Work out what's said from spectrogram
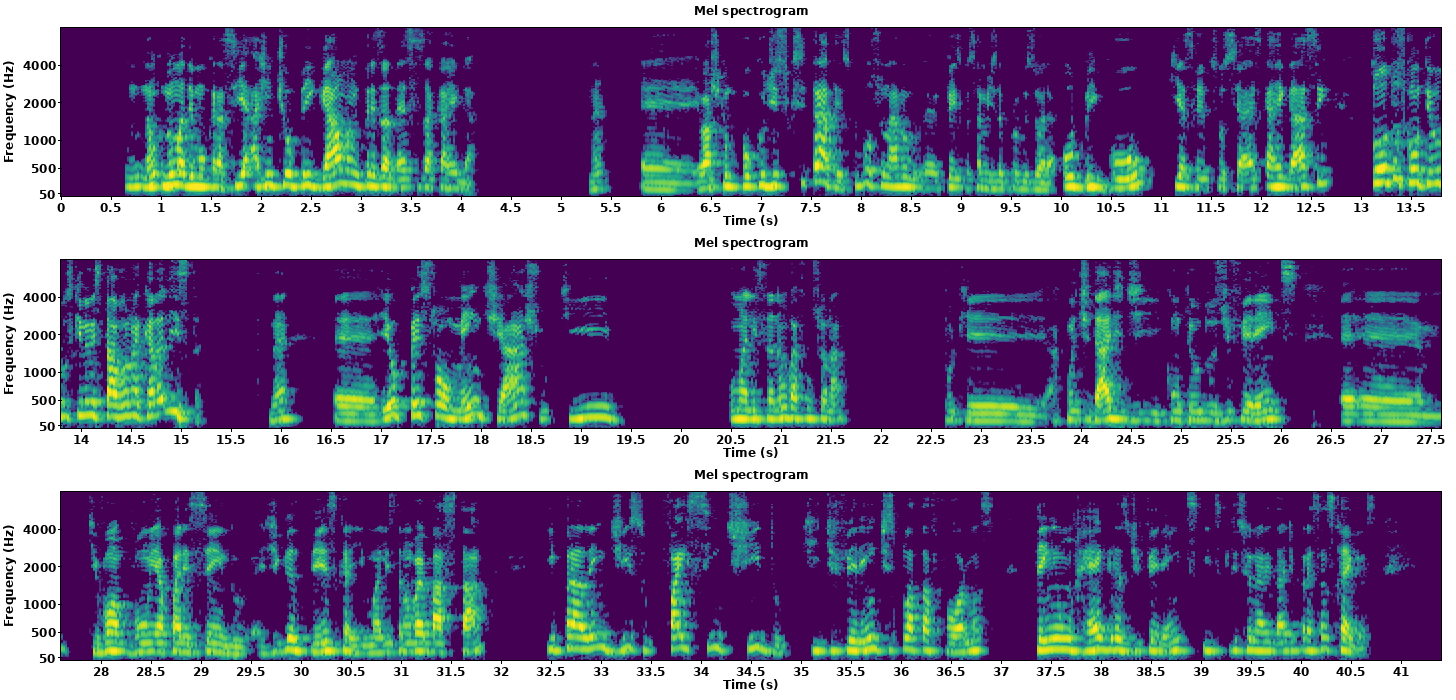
numa democracia a gente obrigar uma empresa dessas a carregar, né? É, eu acho que é um pouco disso que se trata. Isso que o Bolsonaro é, fez com essa medida provisória obrigou que as redes sociais carregassem todos os conteúdos que não estavam naquela lista, né? É, eu pessoalmente acho que uma lista não vai funcionar porque a quantidade de conteúdos diferentes é, é, que vão, vão ir aparecendo é gigantesca e uma lista não vai bastar. E para além disso, faz sentido que diferentes plataformas tenham regras diferentes e discricionalidade para essas regras.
